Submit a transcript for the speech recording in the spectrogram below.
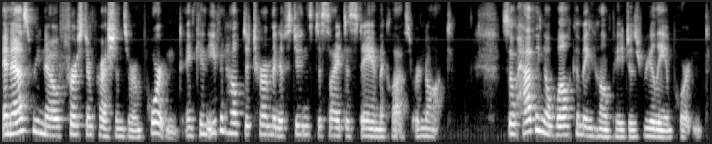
And as we know, first impressions are important and can even help determine if students decide to stay in the class or not. So having a welcoming homepage is really important.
